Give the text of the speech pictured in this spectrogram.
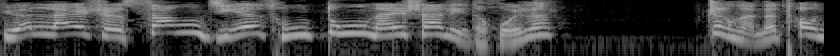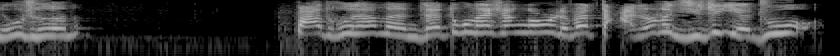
原来是桑杰从东南山里头回来了。正在那套牛车呢，巴图他们在东南山沟里边打着了几只野猪，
